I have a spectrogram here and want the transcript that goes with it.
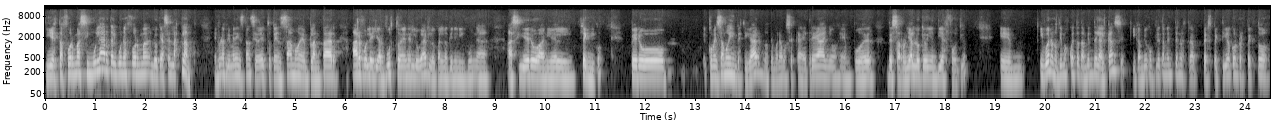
y esta forma simular de alguna forma lo que hacen las plantas. En una primera instancia, de esto, pensamos en plantar árboles y arbustos en el lugar, lo cual no tiene ningún asidero a nivel técnico, pero comenzamos a investigar, nos demoramos cerca de tres años en poder desarrollar lo que hoy en día es Fotio. Eh, y bueno, nos dimos cuenta también del alcance y cambió completamente nuestra perspectiva con respecto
